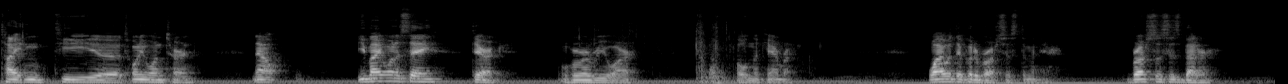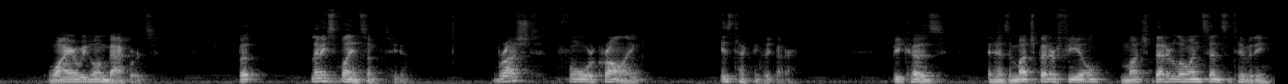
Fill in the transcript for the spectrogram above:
Titan T21 uh, turn. Now, you might want to say, Derek, or whoever you are, holding the camera, why would they put a brush system in here? Brushless is better. Why are we going backwards? But let me explain something to you. Brushed for crawling is technically better because it has a much better feel, much better low end sensitivity,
